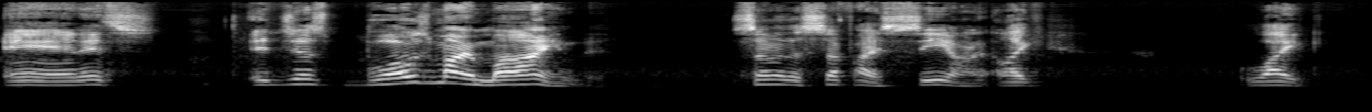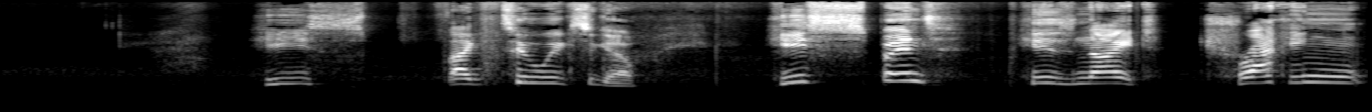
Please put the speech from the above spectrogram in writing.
And it's it just blows my mind some of the stuff I see on it. Like like he's like 2 weeks ago. He spent his night tracking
